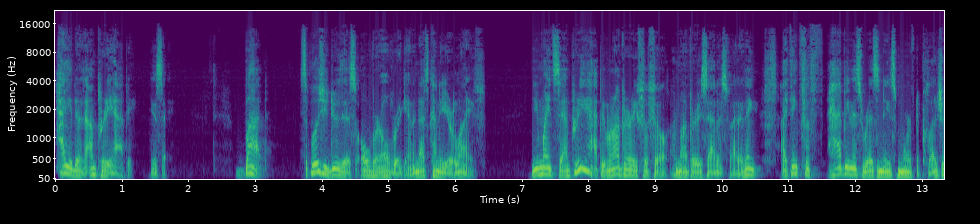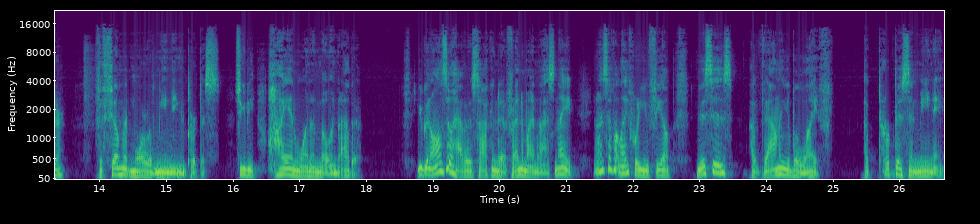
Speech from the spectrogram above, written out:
how you doing? I'm pretty happy. You say, but suppose you do this over and over again and that's kind of your life you might say, I'm pretty happy, but I'm not very fulfilled. I'm not very satisfied. I think, I think happiness resonates more with the pleasure, fulfillment more with meaning and purpose. So you can be high in one and low in the other. You can also have, I was talking to a friend of mine last night, you know, let's have a life where you feel this is a valuable life, a purpose and meaning.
